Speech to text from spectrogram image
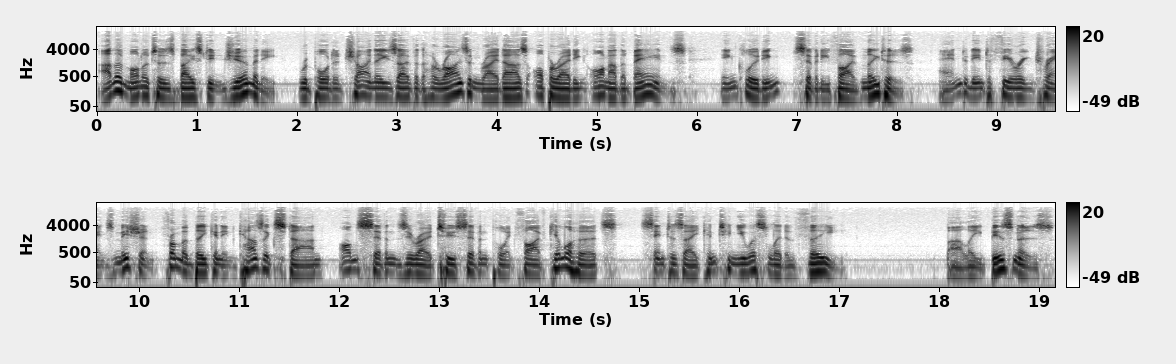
other monitors based in Germany reported Chinese over-the-horizon radars operating on other bands, including 75 metres, and an interfering transmission from a beacon in Kazakhstan on 7027.5 kHz sent as a continuous letter V. Bali Business.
